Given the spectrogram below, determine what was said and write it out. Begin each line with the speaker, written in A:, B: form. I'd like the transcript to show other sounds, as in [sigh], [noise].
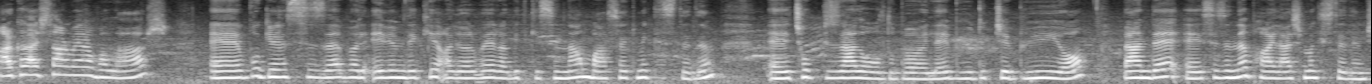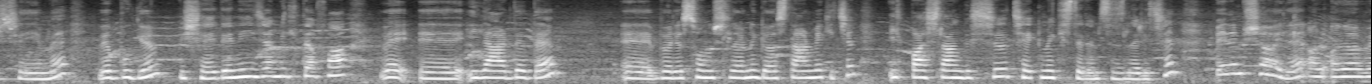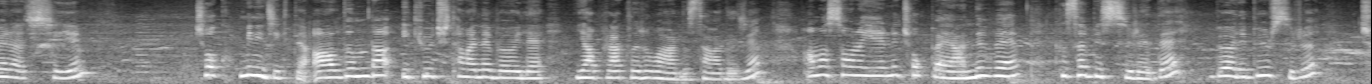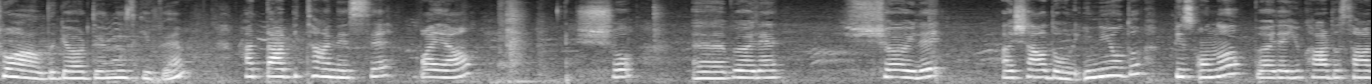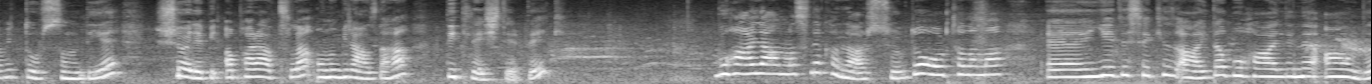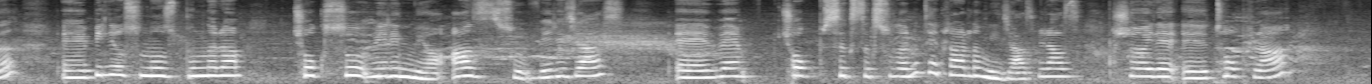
A: Arkadaşlar merhabalar. Ee, bugün size böyle evimdeki aloe vera bitkisinden bahsetmek istedim. Ee, çok güzel oldu böyle. Büyüdükçe büyüyor. Ben de e, sizinle paylaşmak istedim şeyimi ve bugün bir şey deneyeceğim ilk defa ve e, ileride de e, böyle sonuçlarını göstermek için ilk başlangıcı çekmek istedim sizler için. Benim şöyle aloe vera çiçeğim çok minicikti. Aldığımda 2-3 tane böyle yaprakları vardı sadece. Ama sonra yerini çok beğendi ve kısa bir sürede böyle bir sürü çoğaldı gördüğünüz gibi. Hatta bir tanesi bayağı şu e, böyle şöyle aşağı doğru iniyordu. Biz onu böyle yukarıda sabit dursun diye şöyle bir aparatla onu biraz daha dikleştirdik. Bu hale alması ne kadar sürdü? Ortalama 7-8 ayda bu halini aldı. E, Biliyorsunuz bunlara çok su verilmiyor. Az su vereceğiz E, ve çok sık sık sularını tekrarlamayacağız. Biraz şöyle e, toprağa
